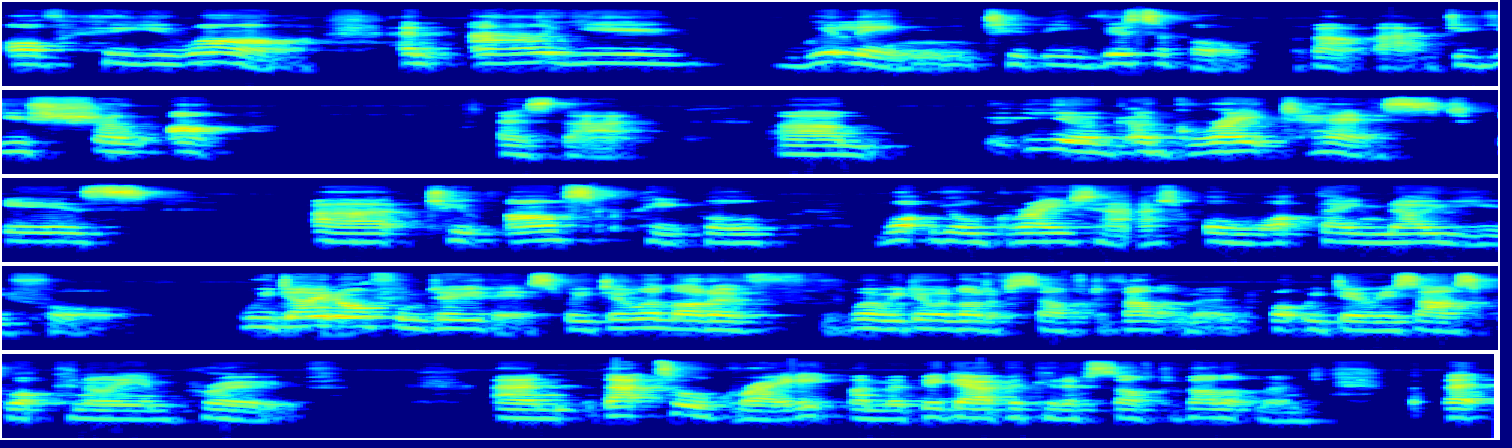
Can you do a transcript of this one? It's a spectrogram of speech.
of who you are. And are you willing to be visible about that? Do you show up as that? Um, you know, a great test is uh, to ask people what you're great at or what they know you for we don't often do this. We do a lot of when we do a lot of self development. What we do is ask, "What can I improve?" And that's all great. I'm a big advocate of self development, but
